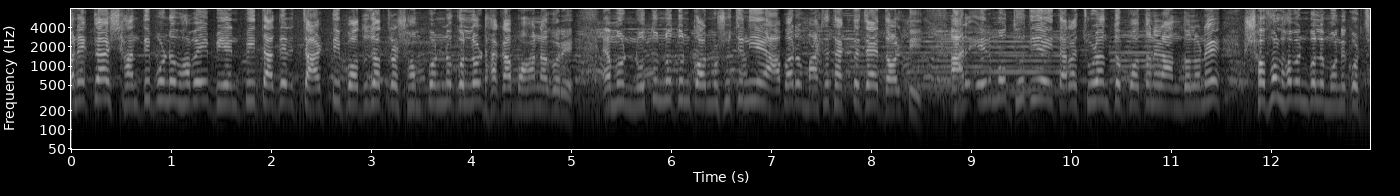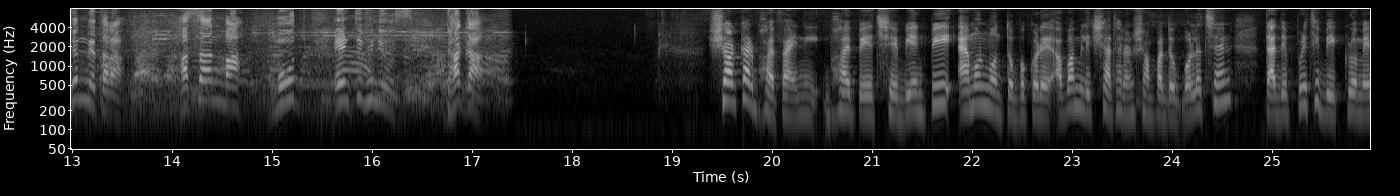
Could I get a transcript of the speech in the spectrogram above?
অনেকটা শান্তিপূর্ণভাবে বিএনপি তাদের চারটি পদযাত্রা সম্পন্ন করল ঢাকা মহানগরে। এমন নতুন নতুন কর্মসূচি নিয়ে আবারও মাঠে থাকতে চায় দলটি। আর এর মধ্য দিয়েই তারা চূড়ান্ত পতনের আন্দোলনে সফল হবেন বলে মনে করছেন নেতারা। Hasan Mahmud NTV news Dhaka. সরকার ভয় পায়নি, ভয় পেয়েছে বিএনপি, এমন মন্তব্য করে আওয়ামী লীগ সাধারণ সম্পাদক বলেছেন, তাদের পৃথিবী ক্রমে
